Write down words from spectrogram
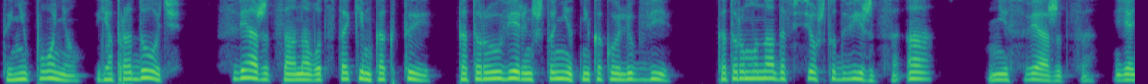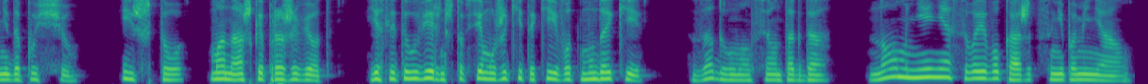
Ты не понял, я про дочь. Свяжется она вот с таким, как ты, который уверен, что нет никакой любви, которому надо все, что движется, а? Не свяжется, я не допущу. И что, монашкой проживет, если ты уверен, что все мужики такие вот мудаки? Задумался он тогда, но мнение своего, кажется, не поменял.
